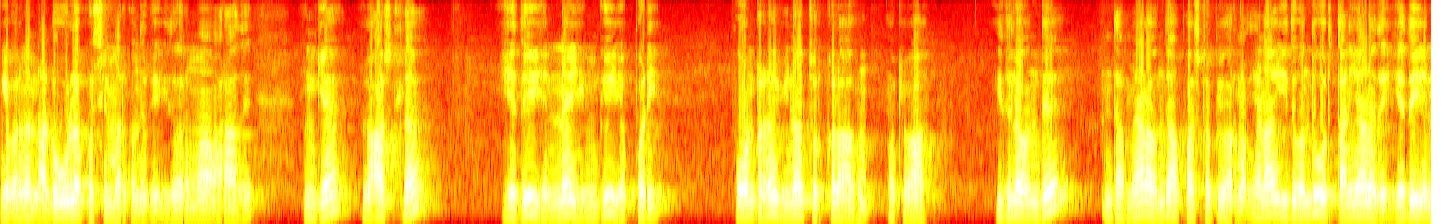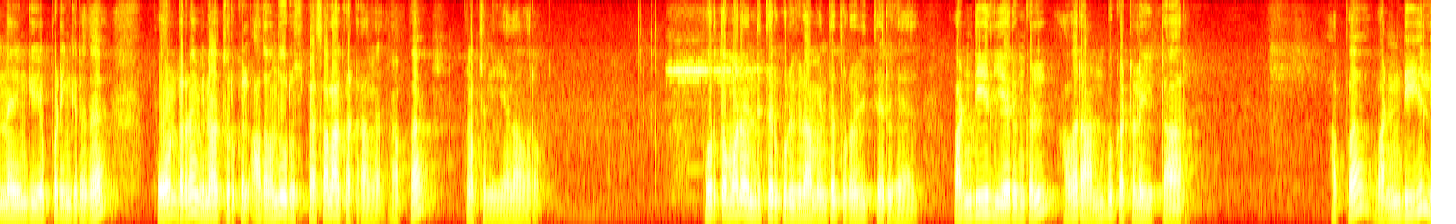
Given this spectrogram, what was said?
இங்கே பாருங்கள் நடுவில் கொஸ்டின் மார்க் வந்திருக்கு. இது வருமா வராது. இங்கே லாஸ்ட்டில் எது என்ன எங்கு எப்படி போன்றன வினாச்சொற்கள் ஆகும். ஓகேவா இதில் வந்து இந்த மேலே வந்து அப்பாஸ்டப்பி வரணும். ஏன்னா இது வந்து ஒரு தனியானது. எது என்ன எங்கு எப்படிங்கிறத போன்றன வினாச்சொற்கள். அதை வந்து ஒரு ஸ்பெஷலாக கட்டுறாங்க. அப்போ ஆப்ஷன் நீங்கள் தான் வரும். பொருத்தமான நிறுத்தற்குறிகள் அமைந்த தொடரை தேர்க. வண்டியில் ஏறுங்கள் அவர் அன்பு கட்டளையிட்டார். அப்போ வண்டியில்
